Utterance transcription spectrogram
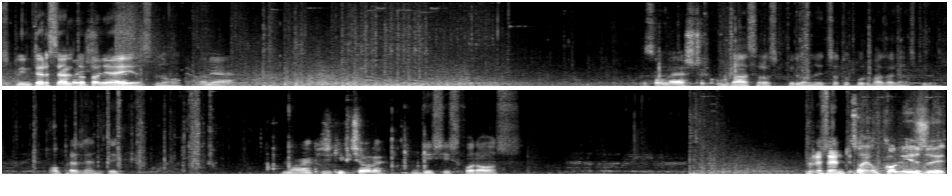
Splinter Cell to to nie jest, no. No nie. To są leszcze, kurwa. Gaz rozpylony, co to kurwa za gaz tu jest? O, prezenty. No, jakieś gifciory. This is for us. Prezenty Co mają collision.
